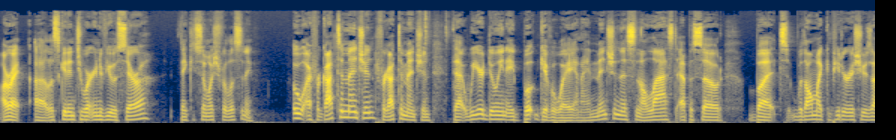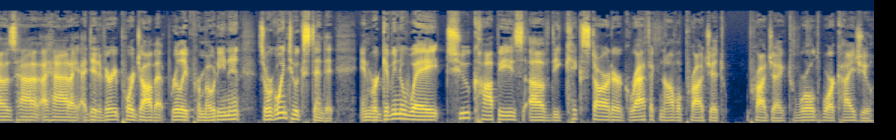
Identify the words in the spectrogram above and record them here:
All right, uh, let's get into our interview with Sarah. Thank you so much for listening. Oh, I forgot to mention, forgot to mention that we are doing a book giveaway, and I mentioned this in the last episode. But with all my computer issues I was ha- I had, I, I did a very poor job at really promoting it. So we're going to extend it, and we're giving away two copies of the Kickstarter graphic novel project project World War Kaiju.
